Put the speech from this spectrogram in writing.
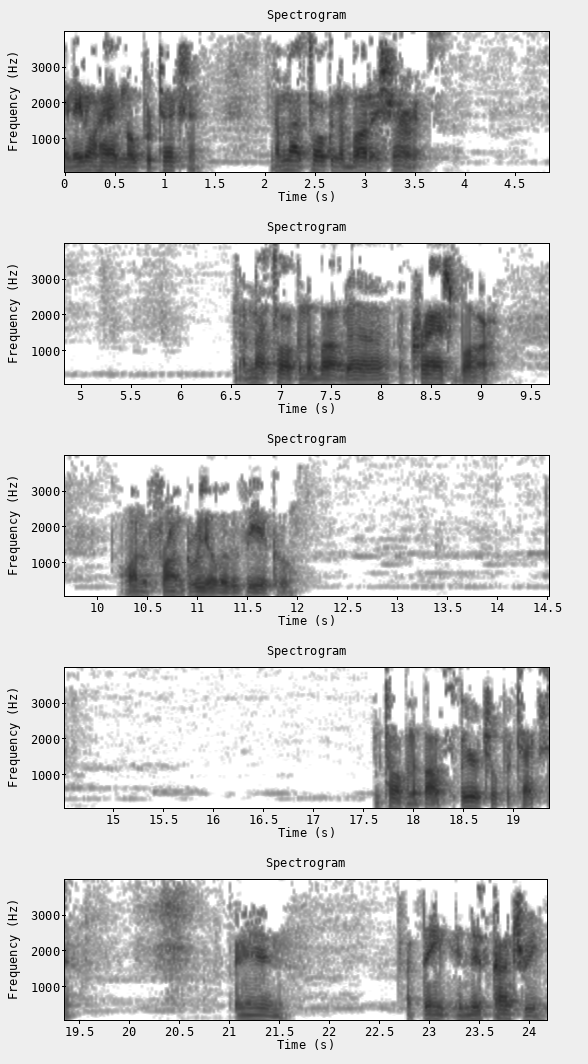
and they don't have no protection. I'm not talking about insurance. I'm not talking about uh, a crash bar on the front grille of the vehicle. I'm talking about spiritual protection. And I think in this country,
